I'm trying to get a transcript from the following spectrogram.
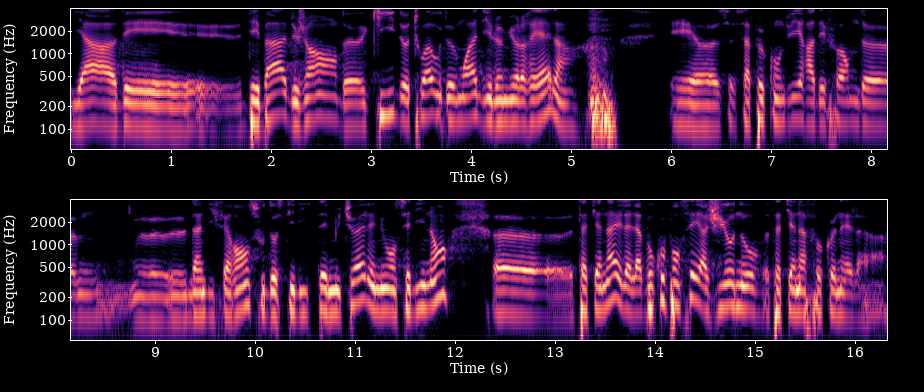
il y a des débats du genre de qui de toi ou de moi dit le mieux le réel? Et euh, ça peut conduire à des formes de euh, d'indifférence ou d'hostilité mutuelle. Et nous, on s'est dit non. Euh, Tatiana, elle, elle a beaucoup pensé à Giono, Tatiana Fauconnet, la,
